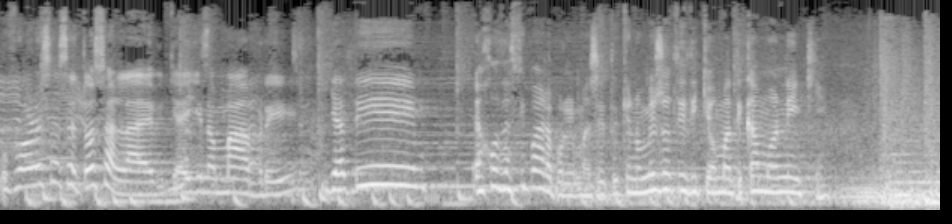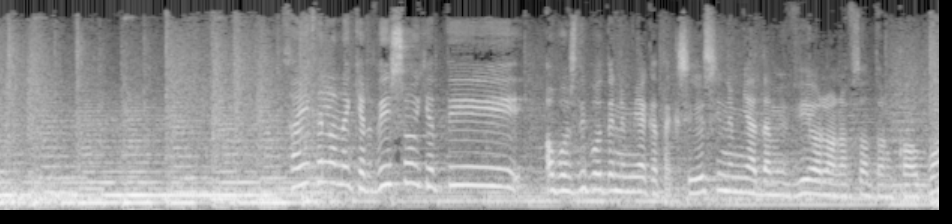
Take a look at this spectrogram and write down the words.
που φόρεσα σε τόσα live και έγινα μαύρη γιατί έχω δεθεί πάρα πολύ μαζί του και νομίζω ότι δικαιωματικά μου ανήκει. Θα ήθελα να κερδίσω γιατί οπωσδήποτε είναι μια καταξίωση, είναι μια ανταμοιβή όλων αυτών των κόπων.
